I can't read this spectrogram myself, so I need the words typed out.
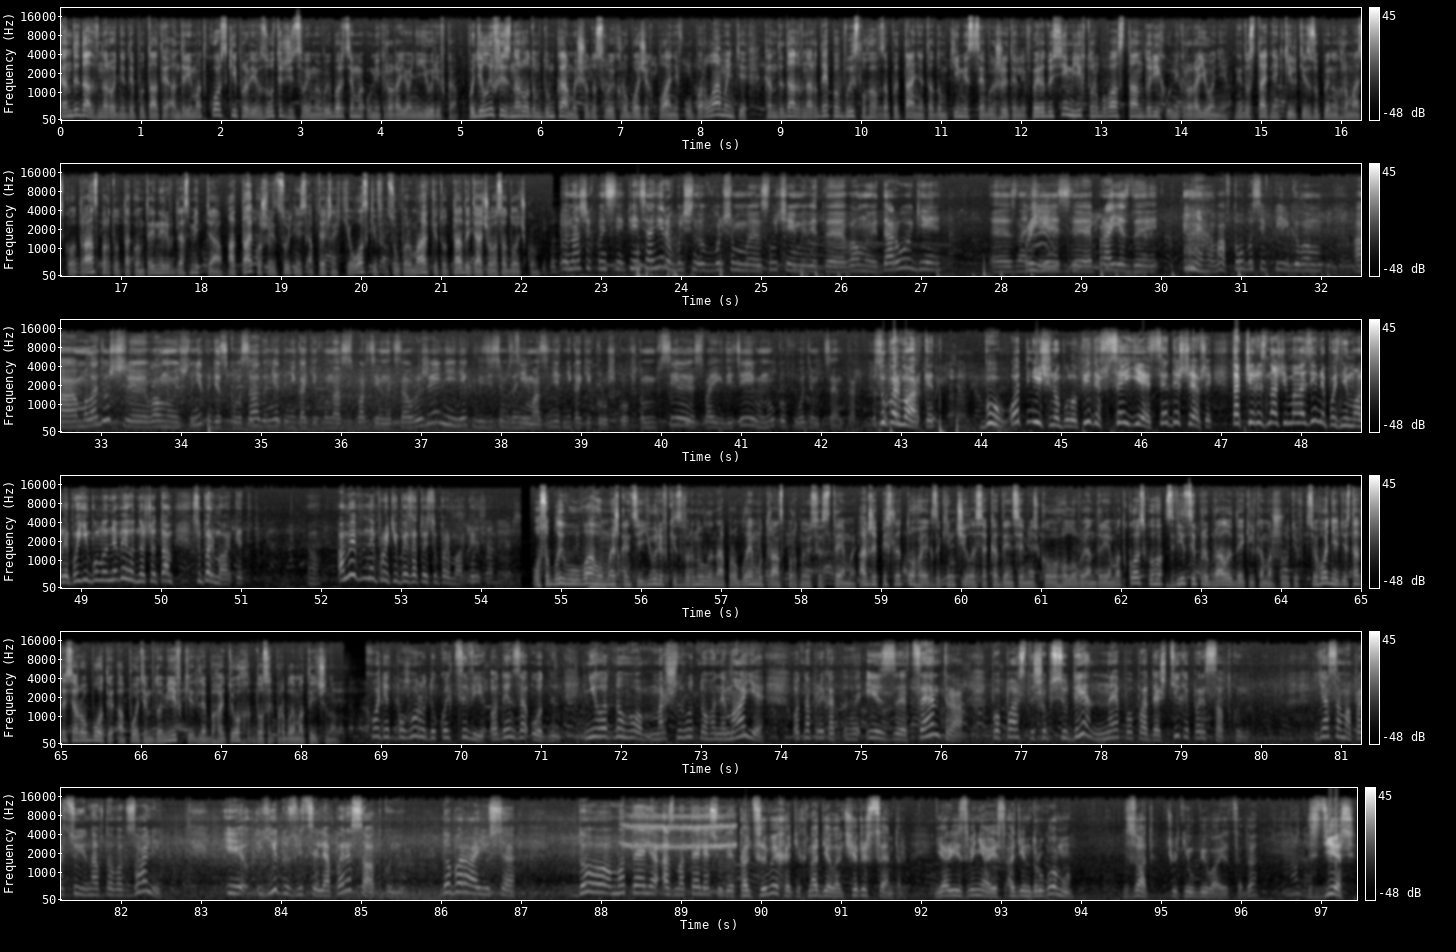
Кандидат в народні депутати Андрій Матковський провів зустріч зі своїми виборцями у мікрорайоні Юрівка. Поділившись з народом думками щодо своїх робочих планів у парламенті, кандидат в нардепи вислухав запитання та думки місцевих жителів. Передусім їх турбував стан доріг у мікрорайоні, недостатня кількість зупинок громадського транспорту та контейнерів для сміття, а також відсутність аптечних кіосків, супермаркету та дитячого садочку. Наших пенси- пенсионеров в большин- в большем э, случае это волнует дороги, э, значит, Проезды. э, проезды в автобусе в Пильговом. А молодежь э, волнует, что нет детского сада, нет никаких у нас спортивных сооружений, некогда детям заниматься, нет никаких кружков, что мы все своих детей и внуков вводим в центр. Супермаркет був, отлічно було. Підеш, все є, все дешевше. Так через наші магазини познімали, бо їм було невигодно, що там супермаркет. А ми б не проти би за той супермаркет. Особливу увагу мешканці Юрівки звернули на проблему транспортної системи, адже після того, як закінчилася каденція міського голови Андрія Матковського, звідси прибрали декілька маршрутів. Сьогодні дістатися роботи, а потім домівки для багатьох досить проблематично. Ходять по городу кольцеві один за одним. Ні одного маршрутного немає. От, наприклад, е, із центра попасти, щоб сюди не попадеш, тільки пересадкою. Я сама працюю на автовокзалі і їду звідсиля пересадкою. Добираюся до мотеля, а з мотеля сюди. кольцевых этих наделали через центр. Я извиняюсь, один другому в зад чуть не убиваются, да? Здесь,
